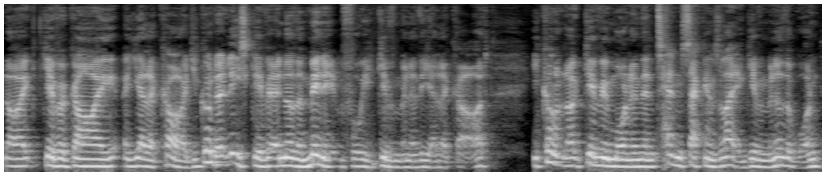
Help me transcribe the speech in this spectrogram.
like give a guy a yellow card, you've got to at least give it another minute before you give him another yellow card. You can't like give him one and then ten seconds later give him another one.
